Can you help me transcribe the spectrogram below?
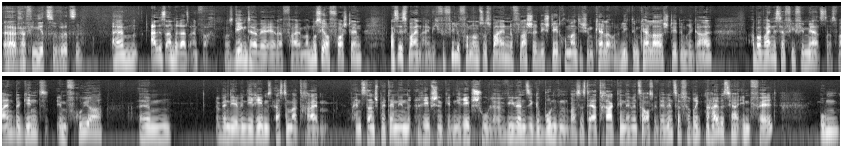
äh, raffiniert zu würzen? Ähm, alles andere als einfach. Das Gegenteil wäre eher der Fall. Man muss sich auch vorstellen, was ist Wein eigentlich? Für viele von uns ist Wein eine Flasche, die steht romantisch im Keller, liegt im Keller, steht im Regal. Aber Wein ist ja viel, viel mehr als das. Wein beginnt im Frühjahr, ähm, wenn, die, wenn die Reben das erste Mal treiben. Wenn es dann später in den Rebschnitt geht, in die Rebschule, wie werden sie gebunden, was ist der Ertrag, den der Winzer ausgeht. Der Winzer verbringt ein halbes Jahr im Feld, um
